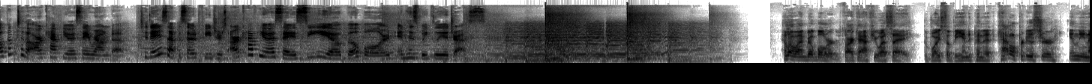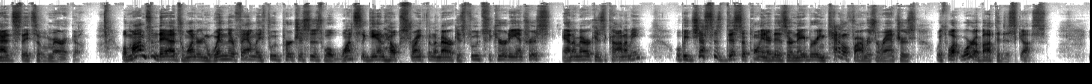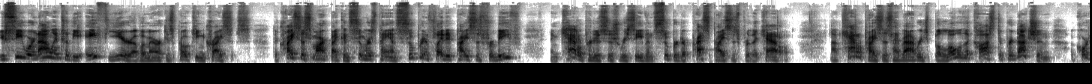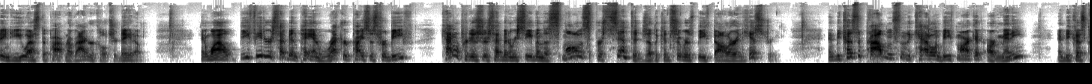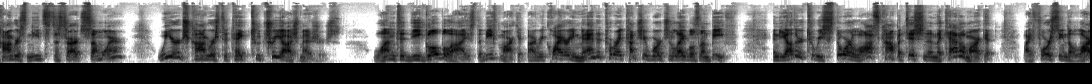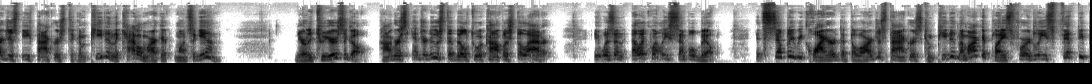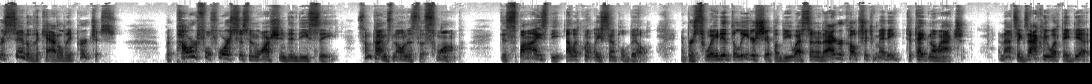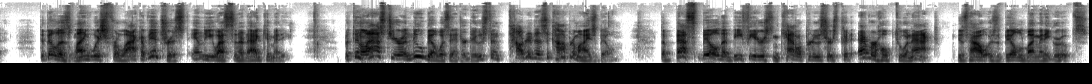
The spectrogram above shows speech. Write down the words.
Welcome to the R-CALF USA Roundup. Today's episode features R-CALF USA's CEO Bill Bullard in his weekly address. Hello, I'm Bill Bullard with R-CALF USA, the voice of the independent cattle producer in the United States of America. Well, moms and dads wondering when their family food purchases will once again help strengthen America's food security interests and America's economy will be just as disappointed as their neighboring cattle farmers and ranchers with what we're about to discuss. You see, we're now into the eighth year of America's protein crisis. The crisis marked by consumers paying superinflated prices for beef and cattle producers receiving super depressed prices for their cattle. Now, cattle prices have averaged below the cost of production, according to U.S. Department of Agriculture data. And while beef eaters have been paying record prices for beef, cattle producers have been receiving the smallest percentage of the consumer's beef dollar in history. And because the problems in the cattle and beef market are many, and because Congress needs to start somewhere, we urge Congress to take two triage measures. One, to deglobalize the beef market by requiring mandatory country of origin labels on beef, and the other to restore lost competition in the cattle market by forcing the largest beef packers to compete in the cattle market once again. Nearly two years ago, Congress introduced a bill to accomplish the latter. It was an eloquently simple bill. It simply required that the largest packers compete in the marketplace for at least 50% of the cattle they purchase. But powerful forces in Washington, D.C., sometimes known as the swamp, despised the eloquently simple bill and persuaded the leadership of the U.S. Senate Agriculture Committee to take no action. And that's exactly what they did. The bill has languished for lack of interest in the U.S. Senate Ag Committee. But then last year, a new bill was introduced and touted as a compromise bill. The best bill that beefeaters and cattle producers could ever hope to enact is how it was billed by many groups.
